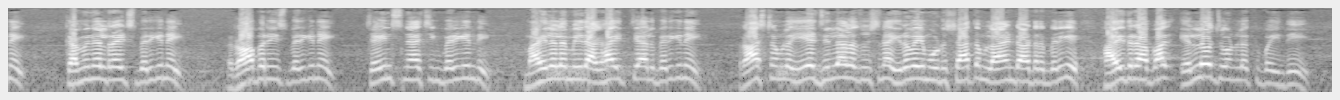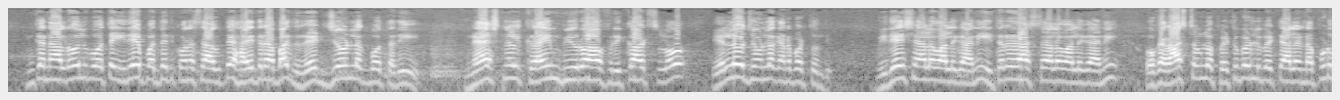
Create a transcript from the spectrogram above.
పెరిగినాయి. కమ్యూనల్ రైట్స్ పెరిగినాయి. రాబరీస్ పెరిగినాయి. చైన్ స్నాచింగ్ పెరిగింది. మహిళల మీద అఘాయిత్యాలు పెరిగినాయి. రాష్ట్రంలో ఏ జిల్లాలో చూసినా ఇరవై మూడు శాతం లా అండ్ ఆర్డర్ పెరిగి హైదరాబాద్ ఎల్లో జోన్లోకి పోయింది. ఇంకా నాలుగు రోజులు పోతే ఇదే పద్ధతి కొనసాగితే హైదరాబాద్ రెడ్ జోన్లకు పోతుంది. నేషనల్ క్రైమ్ బ్యూరో ఆఫ్ రికార్డ్స్లో ఎల్లో జోన్లో కనబడుతుంది. విదేశాల వాళ్ళు కానీ ఇతర రాష్ట్రాల వాళ్ళు కానీ ఒక రాష్ట్రంలో పెట్టుబడులు పెట్టాలన్నప్పుడు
